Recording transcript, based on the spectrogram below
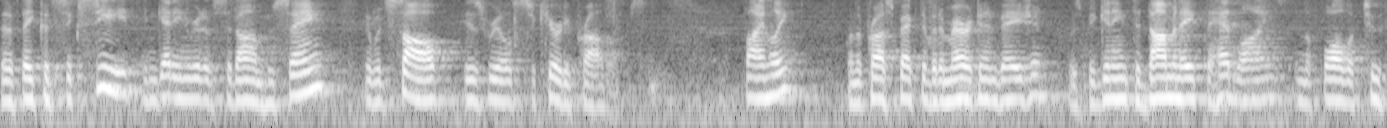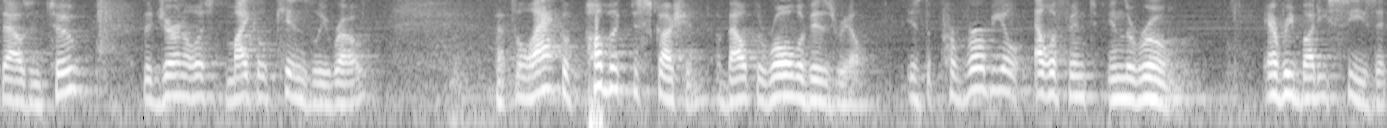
that if they could succeed in getting rid of Saddam Hussein, it would solve Israel's security problems. Finally, when the prospect of an American invasion was beginning to dominate the headlines in the fall of 2002, the journalist Michael Kinsley wrote that the lack of public discussion about the role of Israel is the proverbial elephant in the room. Everybody sees it,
